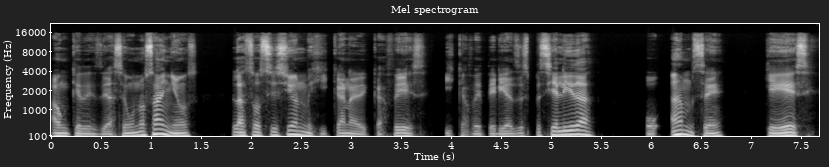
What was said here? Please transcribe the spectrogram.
Aunque desde hace unos años la Asociación Mexicana de Cafés y Cafeterías de Especialidad, o AMCE, que es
